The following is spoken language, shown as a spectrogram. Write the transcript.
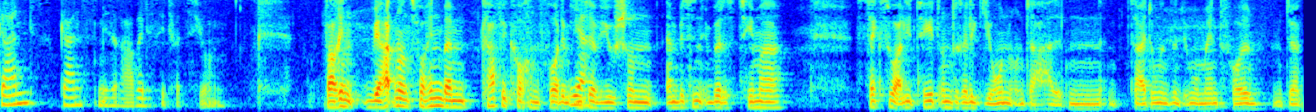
ganz, ganz miserablen Situation. Farin, wir hatten uns vorhin beim Kaffeekochen vor dem ja. Interview schon ein bisschen über das Thema Sexualität und Religion unterhalten. Zeitungen sind im Moment voll mit der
